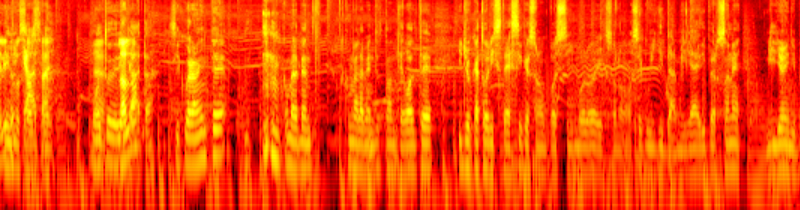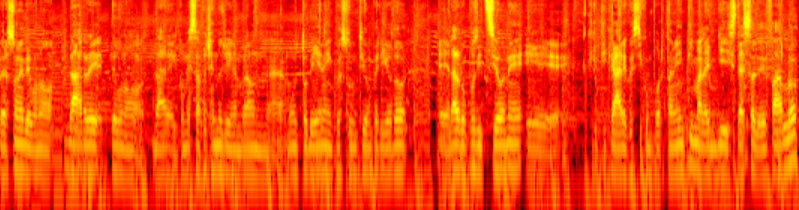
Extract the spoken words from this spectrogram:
lì non lo so, sai. Molto eh. delicata. Lollo? Sicuramente, come l'abbiamo come l'abbiamo detto tante volte, i giocatori stessi che sono un po' il simbolo e sono seguiti da migliaia di persone, milioni di persone devono dare, devono dare come sta facendo Jalen Brown eh, molto bene in questo ultimo periodo, eh, la loro posizione e criticare questi comportamenti, ma la NBA stessa deve farlo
